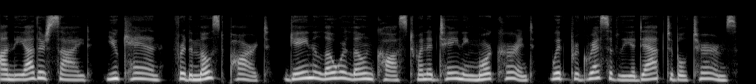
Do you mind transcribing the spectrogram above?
On the other side, you can, for the most part, gain a lower loan cost when obtaining more current, with progressively adaptable terms.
